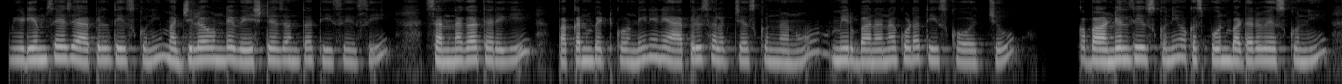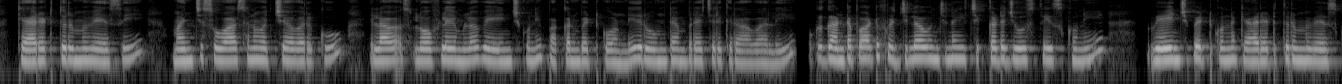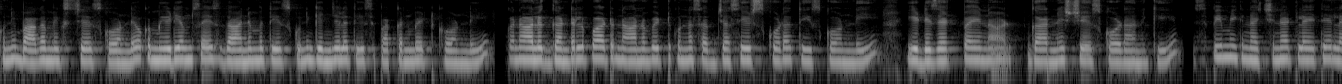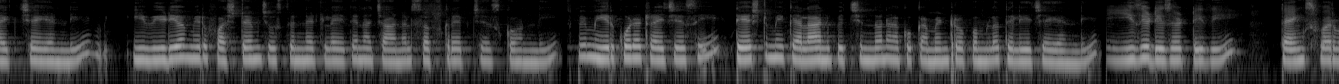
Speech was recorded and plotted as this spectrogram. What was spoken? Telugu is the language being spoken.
మీడియం సైజ్ యాపిల్ తీసుకుని మధ్యలో ఉండే వేస్టేజ్ అంతా తీసేసి సన్నగా తరిగి పక్కన పెట్టుకోండి. నేను యాపిల్ సెలెక్ట్ చేసుకున్నాను. మీరు బనానా కూడా తీసుకోవచ్చు. ఒక బాండిల్ తీసుకుని ఒక స్పూన్ బటర్ వేసుకుని క్యారెట్ తురుము వేసి మంచి సువాసన వచ్చే వరకు ఇలా లో ఫ్లేమ్లో వేయించుకుని పక్కన పెట్టుకోండి. రూమ్ టెంపరేచర్కి రావాలి. ఒక గంట పాటు ఫ్రిడ్జ్లో ఉంచిన ఈ చిక్కటి జ్యూస్ తీసుకుని వేయించి పెట్టుకున్న క్యారెట్ తురుము వేసుకుని బాగా మిక్స్ చేసుకోండి. ఒక మీడియం సైజ్ దానిమ్మ తీసుకుని గింజలు తీసి పక్కన పెట్టుకోండి. ఒక నాలుగు గంటల పాటు నానబెట్టుకున్న సబ్జా సీడ్స్ కూడా తీసుకోండి. ఈ డిజర్ట్ పైన గార్నిష్ చేసుకోవడానికి. రెసిపీ మీకు నచ్చినట్లయితే లైక్ చేయండి. ఈ వీడియో మీరు ఫస్ట్ టైం చూస్తున్నట్లయితే నా ఛానల్ సబ్స్క్రైబ్ చేసుకోండి. రెసిపీ మీరు కూడా ట్రై చేసి టేస్ట్ మీకు ఎలా అనిపించిందో నాకు కమెంట్ రూపంలో తెలియచేయండి. ఈజీ డిజర్ట్ ఇది. Thanks for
